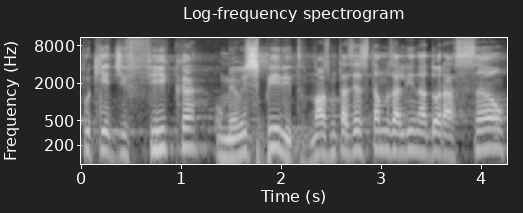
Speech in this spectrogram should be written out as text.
Porque edifica o meu espírito. Nós muitas vezes estamos ali na adoração,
